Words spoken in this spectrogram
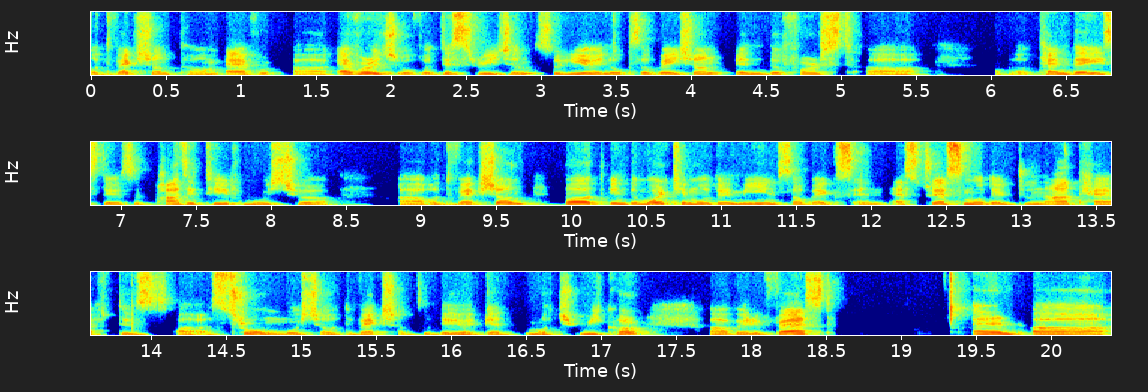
advection term aver uh, average over this region. So here in observation, in the first uh, about 10 days, there's a positive moisture uh, advection, but in the multimodel mean, sub-X and S2S model do not have this uh, strong moisture advection. So they get much weaker uh, very fast. And uh,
